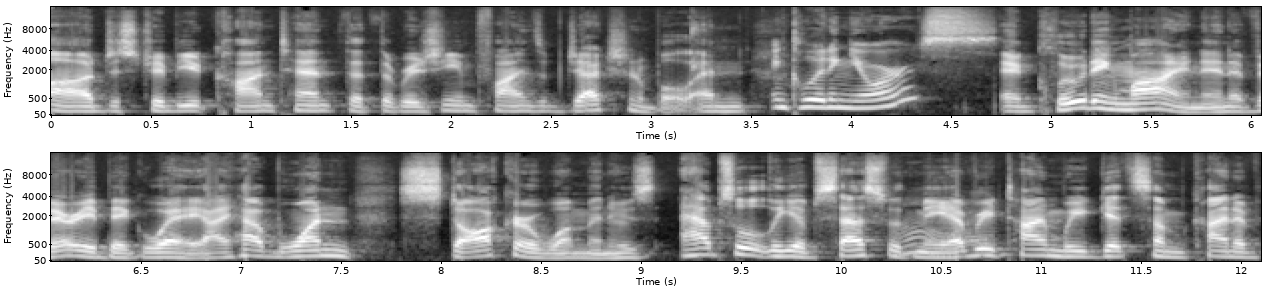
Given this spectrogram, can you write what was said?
uh, distribute content that the regime finds objectionable, and including yours, including mine, in a very big way. I have one stalker woman who's absolutely obsessed with oh. me. Every time we get some kind of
